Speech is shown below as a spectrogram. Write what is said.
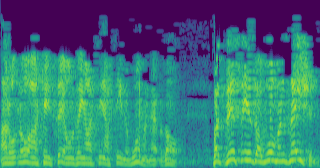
I don't know. I can't say. The only thing I seen, I seen a woman. That was all. But this is a woman's nation.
